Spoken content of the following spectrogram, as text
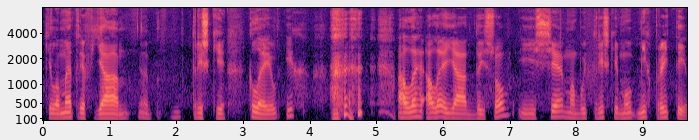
кілометрів я е, трішки клеїв їх. але, але я дійшов і ще, мабуть, трішки міг пройти.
